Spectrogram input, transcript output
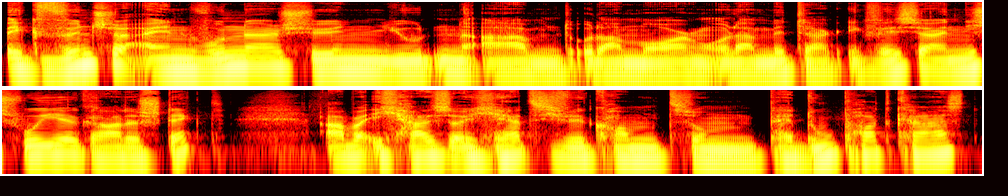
Ich wünsche einen wunderschönen guten Abend oder Morgen oder Mittag. Ich weiß ja nicht, wo ihr gerade steckt, aber ich heiße euch herzlich willkommen zum Perdu Podcast.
